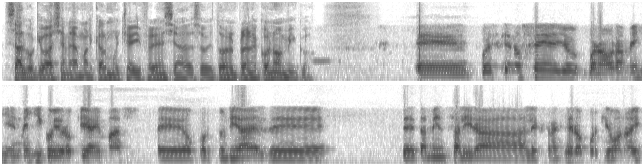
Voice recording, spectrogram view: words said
salvo que vayan a marcar mucha diferencia, sobre todo en el plano económico. Eh, pues que no sé, yo, bueno, ahora en México yo creo que hay más eh, oportunidades de, de también salir a- al extranjero, porque bueno, hay,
